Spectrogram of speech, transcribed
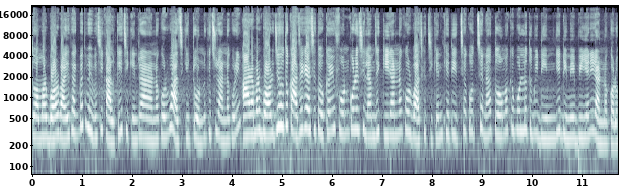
তো আমার বর বাড়ি থাকবে, তো ভেবেছি কালকেই চিকেনটা রান্না করব। আজকে একটু অন্য কিছু রান্না করি। আর আমার বর যেহেতু কাজে গেছে, তো ওকে আমি ফোন করেছিলাম যে কি রান্না করব? আজকে চিকেন খেতে ইচ্ছা করছে না। তো আমাকে বলল, তুমি ডিম দিয়ে ডিমের বিরিয়ানি রান্না করো।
